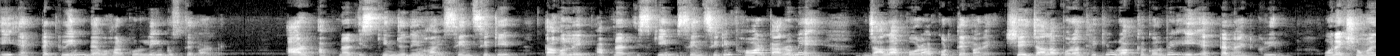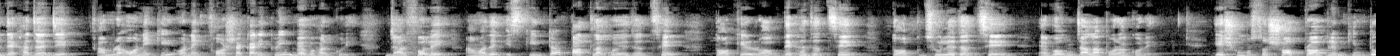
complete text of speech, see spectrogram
এই একটা ক্রিম ব্যবহার করলেই বুঝতে পারবে। আর আপনার স্কিন যদি হয় সেনসিটিভ তাহলে আপনার স্কিন সেনসিটিভ হওয়ার কারণে জ্বালা পোড়া করতে পারে। সেই জ্বালা পোড়া থেকেও রক্ষা করবে এই একটা নাইট ক্রিম অনেক সময় দেখা যায় যে আমরা অনেকেই অনেক ফর্সাকারী ক্রিম ব্যবহার করি, যার ফলে আমাদের স্কিনটা পাতলা হয়ে যাচ্ছে, ত্বকের রগ দেখা যাচ্ছে, ত্বক ঝুলে যাচ্ছে এবং জ্বালা পোড়া করে। এ সমস্ত সব প্রবলেম কিন্তু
